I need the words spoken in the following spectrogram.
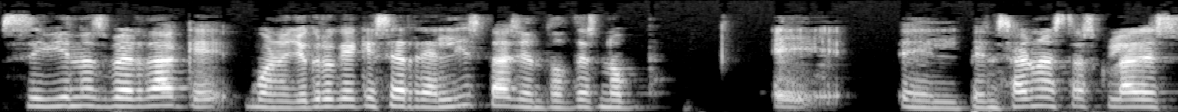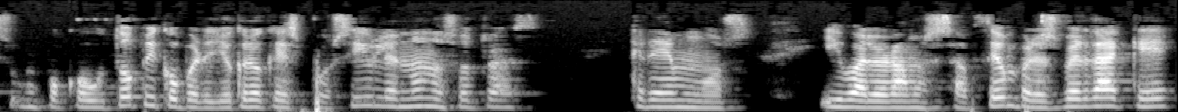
Si bien es verdad que, bueno, yo creo que hay que ser realistas y entonces no... Eh, el pensar en una extraescolar es un poco utópico, pero yo creo que es posible, ¿no? Nosotras creemos y valoramos esa opción, pero es verdad que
